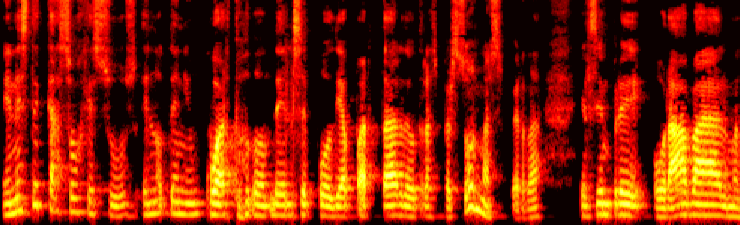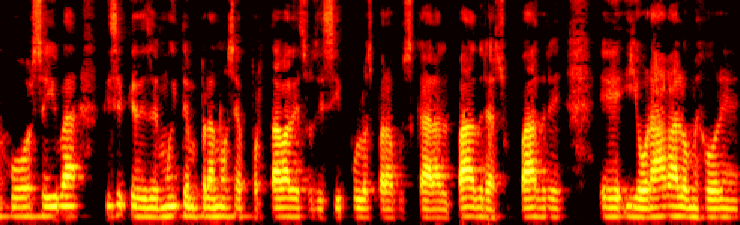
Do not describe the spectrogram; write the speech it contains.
En este caso, Jesús, él no tenía un cuarto donde él se podía apartar de otras personas, ¿verdad? Él siempre oraba, a lo mejor se iba, dice que desde muy temprano se aportaba de sus discípulos para buscar al Padre, a su Padre, eh, y oraba a lo mejor en,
